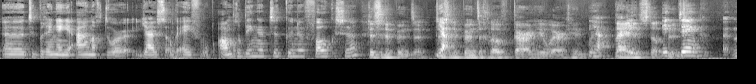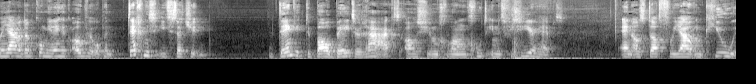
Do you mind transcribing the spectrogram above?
eh, te brengen en je aandacht door juist ook even op andere dingen te kunnen focussen. Tussen de punten. Tussen de punten geloof ik daar heel erg in. Maar Ja, maar tijdens dat Ik punt. denk, maar ja, maar dan kom je denk ik ook weer op een technisch iets dat je, denk ik, de bal beter raakt als je hem gewoon goed in het vizier hebt. En als dat voor jou een cue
